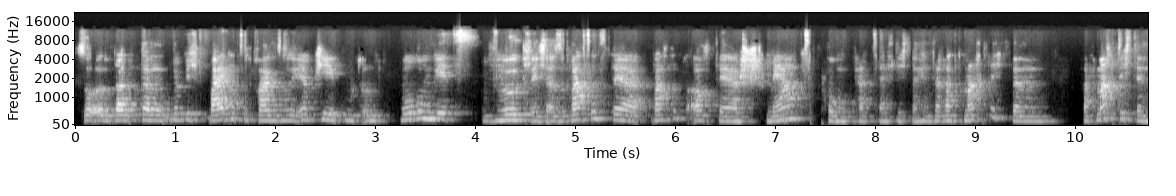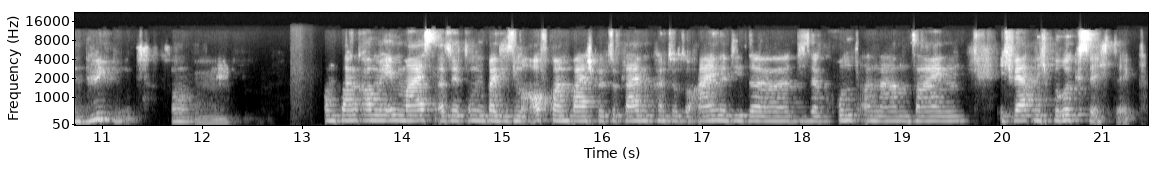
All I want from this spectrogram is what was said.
so, und dann, dann wirklich weiter zu fragen, so, ja, okay, gut, und worum geht es wirklich? Also was ist der, was ist auch der Schmerzpunkt tatsächlich dahinter? Was macht dich denn, was macht dich denn wütend? So. Mhm. Und dann kommen eben meist, also jetzt um bei diesem Aufräumbeispiel zu bleiben, könnte so eine dieser, dieser Grundannahmen sein, ich werde nicht berücksichtigt.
